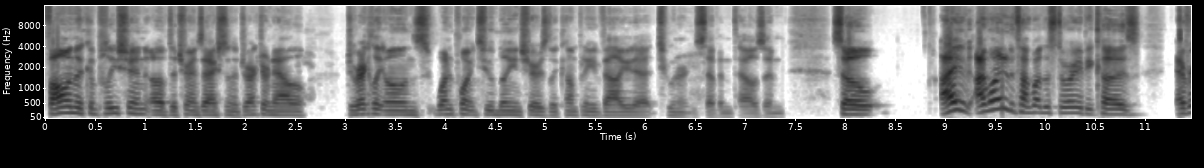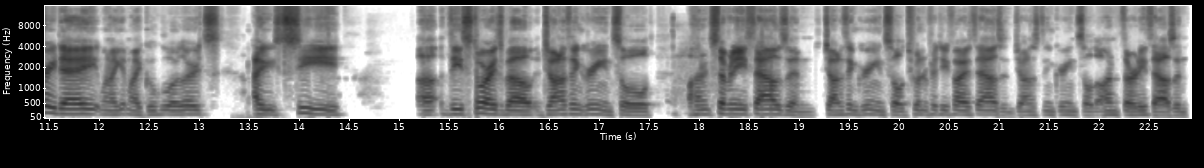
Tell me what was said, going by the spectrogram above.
Following the completion of the transaction, the director now directly owns 1.2 million shares of the company valued at 207,000. So I I wanted to talk about the story because every day when I get my Google alerts, I see uh, these stories about Jonathan Green sold 170,000, Jonathan Green sold 255,000, Jonathan Green sold 130,000.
